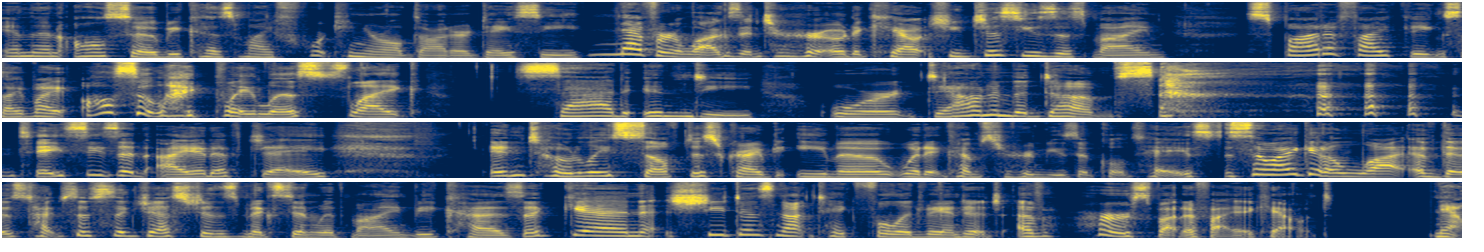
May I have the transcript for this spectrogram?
And then also because my 14 year old daughter, Daisy, never logs into her own account, she just uses mine. Spotify thinks I might also like playlists like Sad Indie or Down in the Dumps. Daisy's an INFJ and totally self described emo when it comes to her musical taste. So I get a lot of those types of suggestions mixed in with mine because, again, she does not take full advantage of her Spotify account. Now,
